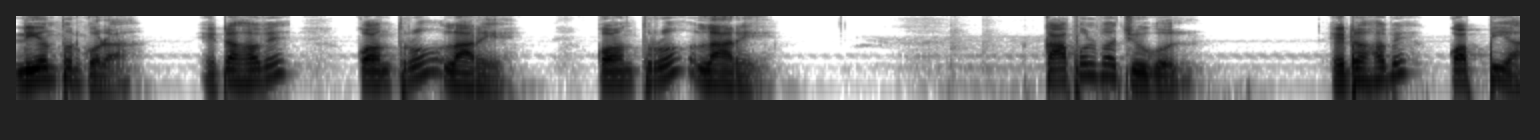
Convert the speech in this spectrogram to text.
নিয়ন্ত্রণ করা, এটা হবে কন্ট্রোলারে কন্ট্রোলারে কাপল বা যুগল, এটা হবে কপিয়া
